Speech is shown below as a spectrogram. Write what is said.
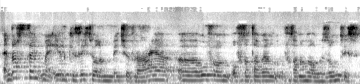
En daar stel ik me eerlijk gezegd wel een beetje vragen uh, over of dat, dat, wel, of dat nog wel gezond is.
